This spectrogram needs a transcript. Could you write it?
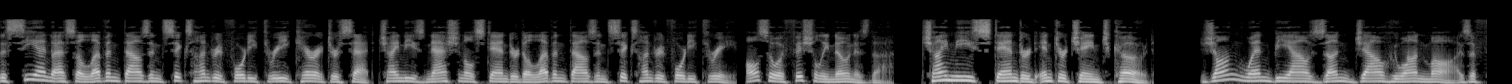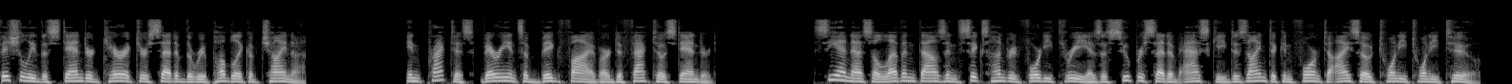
The CNS 11643 character set Chinese National Standard 11643, also officially known as the Chinese Standard Interchange Code. Zhang Wen Biao Zun Jiao Huan Ma is officially the standard character set of the Republic of China. In practice, variants of Big Five are de facto standard. CNS 11643 is a superset of ASCII designed to conform to ISO 2022.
